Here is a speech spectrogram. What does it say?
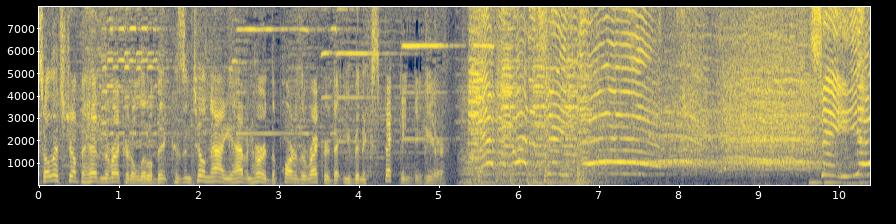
So let's jump ahead in the record a little bit because until now you haven't heard the part of the record that you've been expecting to hear. The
